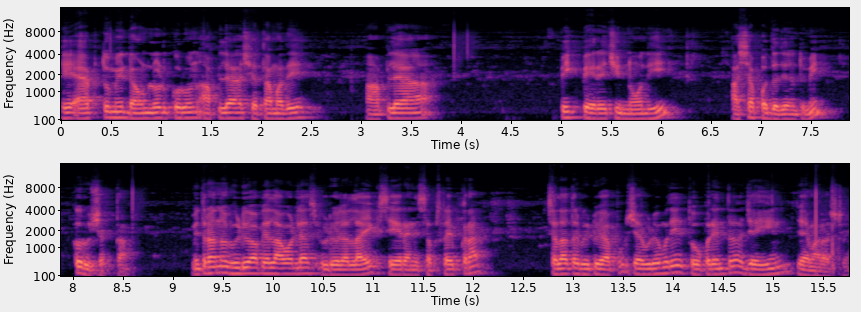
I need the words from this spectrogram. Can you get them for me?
हे ॲप तुम्ही डाउनलोड करून आपल्या शेतामध्ये आपल्या पीक पेऱ्याची नोंद ही अशा पद्धतीने तुम्ही करू शकता. मित्रांनो व्हिडिओ आपल्याला आवडल्यास व्हिडिओला लाईक शेअर आणि सबस्क्राईब करा. चला तर भेटूया पुढच्या व्हिडिओमध्ये तोपर्यंत जय हिंद जय महाराष्ट्र.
